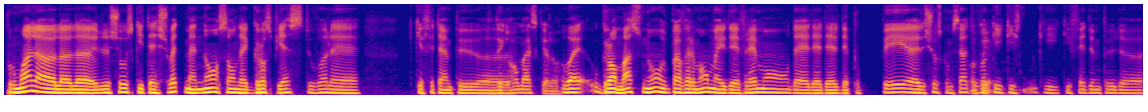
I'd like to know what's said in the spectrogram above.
pour moi, la, la, la- les choses qui étaient chouettes maintenant sont les grosses pièces, tu vois, les, qui fait un peu... euh, Des grands masques alors Ouais, ou grands masques, non, pas vraiment, mais des, vraiment des, des, des, des poupées, euh, des choses comme ça, tu vois, qui, qui, qui, qui fait un peu de,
